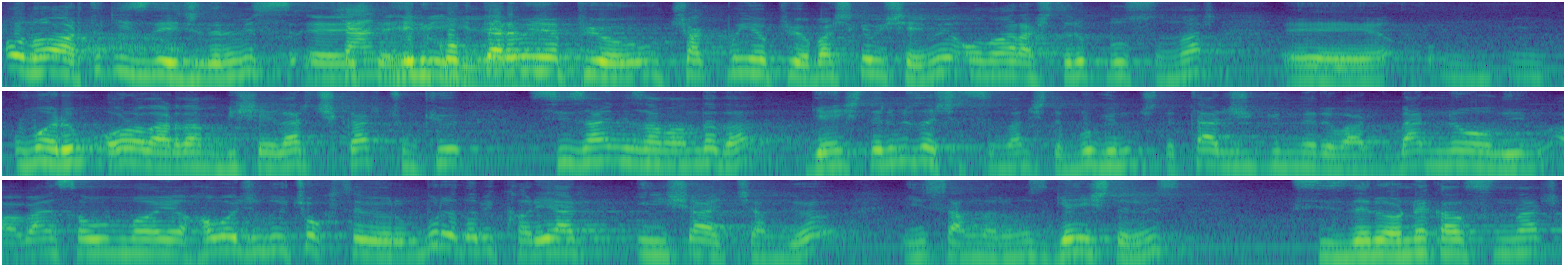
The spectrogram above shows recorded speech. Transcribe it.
Onu artık izleyicilerimiz e, işte helikopter mi yapıyor, uçak mı yapıyor, başka bir şey mi onu araştırıp bulsunlar. E, umarım oralardan bir şeyler çıkar. Çünkü siz aynı zamanda da gençlerimiz açısından işte bugün işte tercih günleri var. Ben ne olayım? Ben savunmayı, havacılığı çok seviyorum. Burada bir kariyer inşa edeceğim diyor insanlarımız, gençlerimiz. Sizleri örnek alsınlar.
